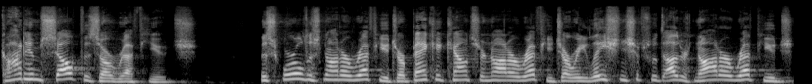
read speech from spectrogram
God Himself is our refuge. This world is not our refuge. Our bank accounts are not our refuge. Our relationships with others, not our refuge.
